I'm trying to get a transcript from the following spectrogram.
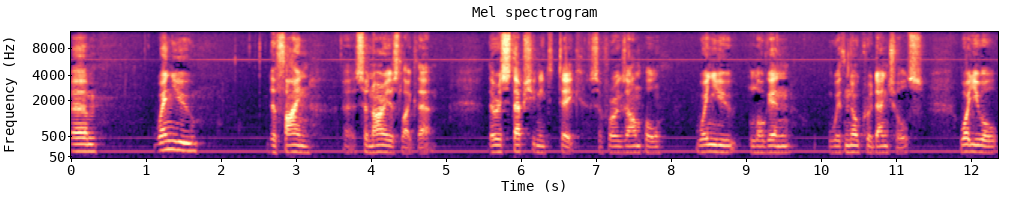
Um, when you define uh, scenarios like that, there are steps you need to take. So for example, when you log in with no credentials, what you will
